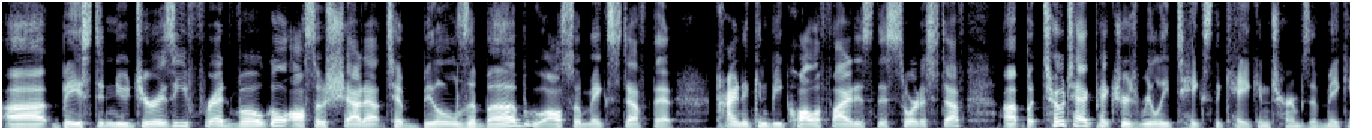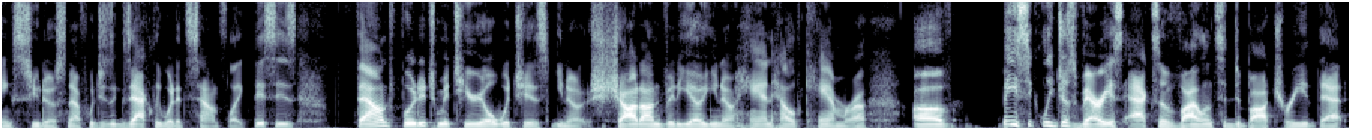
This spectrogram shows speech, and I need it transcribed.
uh, based in New Jersey. Fred Vogel. Also, shout out to Bill Zebub, who also makes stuff that kind of can be qualified as this sort of stuff. Uh, but Toe Tag Pictures really takes the cake in terms of making pseudo snuff, which is exactly what it sounds like. This is found footage material, which is, you know, shot on video, you know, handheld camera of basically just various acts of violence and debauchery that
